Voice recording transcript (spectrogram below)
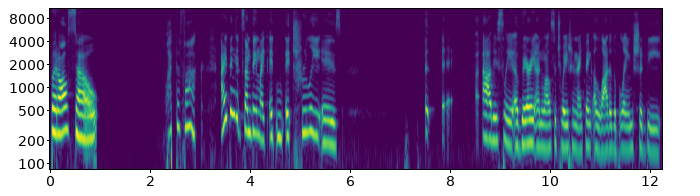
but also, what the fuck? I think it's something like it. It truly is. Obviously, a very unwell situation. I think a lot of the blame should be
